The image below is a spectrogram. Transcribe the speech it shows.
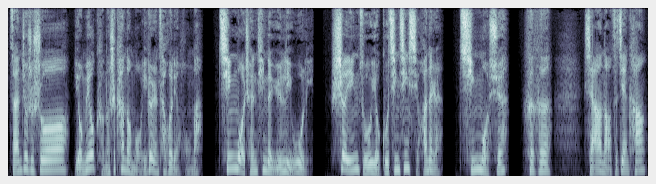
咱就是说，有没有可能是看到某一个人才会脸红呢？清墨尘听得云里雾里。摄影组有顾青青喜欢的人，清墨轩，呵呵，想要脑子健康，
